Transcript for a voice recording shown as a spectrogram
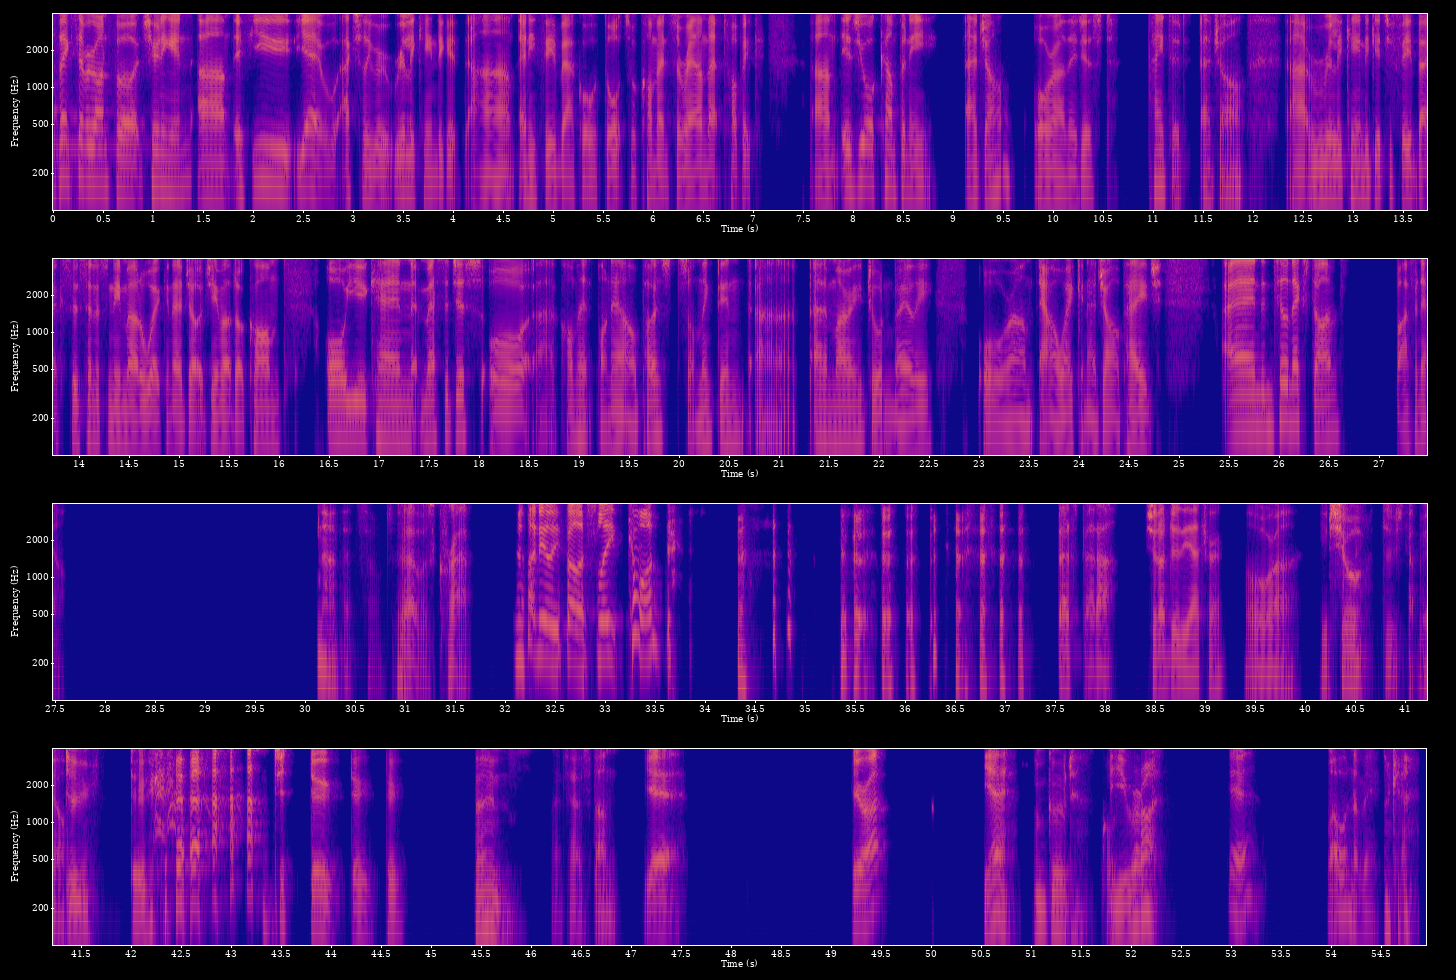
Well, thanks everyone for tuning in. Um, if you, yeah, actually, we're really keen to get um, any feedback or thoughts or comments around that topic. Um, is your company agile or are they just painted agile? Uh, really keen to get your feedback. So send us an email to wakenagile@gmail.com or you can message us or uh, comment on our posts on LinkedIn, uh, Adam Murray, Jordan Bailey, or um, our Awaken Agile page. And until next time, bye for now. No, that's all. Just, That was crap. I nearly fell asleep. Come on. That's better. Should I do the outro or uh, you just sure. Do, cut me off? do. do. just do, do, do. Boom. That's how it's done. Yeah. You right? Yeah, I'm good. Cool. Are you right? Yeah. Why wouldn't I be? Okay.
